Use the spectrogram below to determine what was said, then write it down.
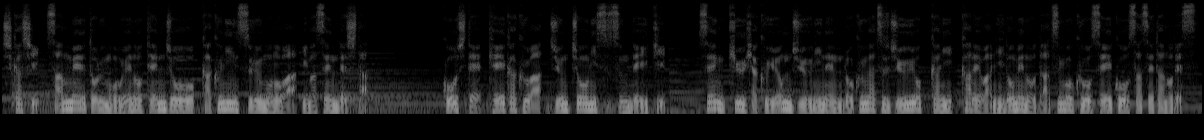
しかし3メートルも上の天井を確認する者はいませんでした。こうして計画は順調に進んでいき、1942年6月14日に彼は2度目の脱獄を成功させたのです。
